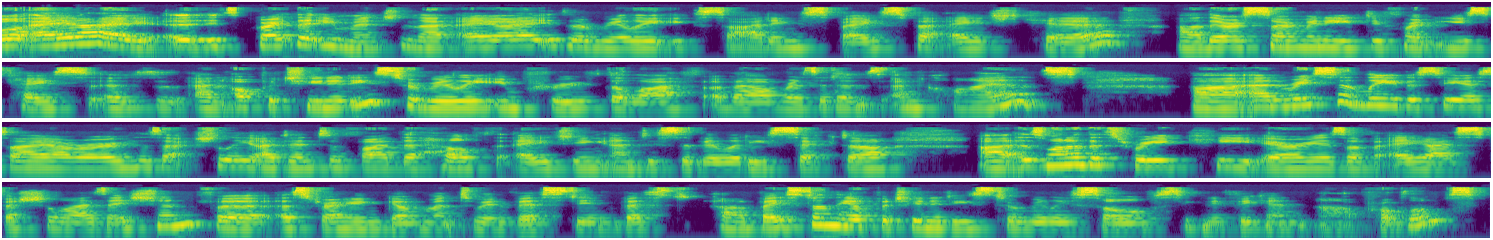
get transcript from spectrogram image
Well, AI, it's great that you mentioned that. AI is a really exciting space for aged care. Uh, there are so many different use cases and opportunities to really improve the life of our residents and clients. Uh, and recently, the CSIRO has actually identified the health, aging, and disability sector uh, as one of the three key areas of AI specialisation for Australian government to invest in, best, uh, based on the opportunities to really solve significant uh, problems.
